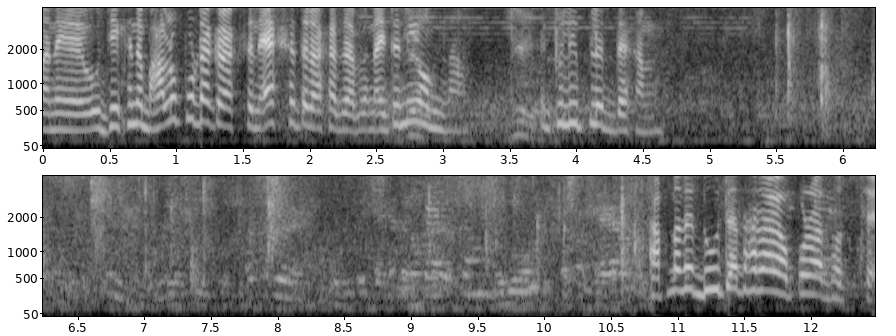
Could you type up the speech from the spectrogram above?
মানে যেখানে ভালো প্রোডাক্ট রাখছেন একসাথে রাখা যাবে না। এটা নিয়ম না। একটু লিপলেট দেখান। আপনাদের দুইটা ধারায় অপরাধ হচ্ছে।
